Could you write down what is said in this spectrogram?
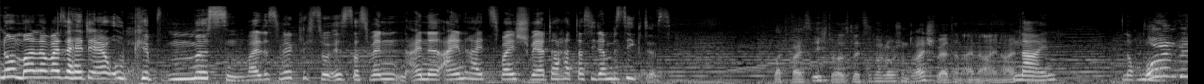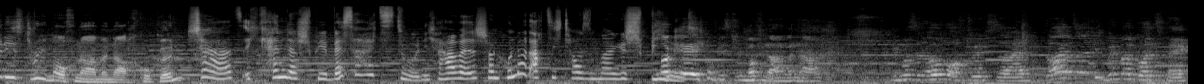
Normalerweise hätte er umkippen müssen, weil es wirklich so ist, dass wenn eine Einheit zwei Schwerter hat, dass sie dann besiegt ist. Was weiß ich, du hast letztes Mal, glaube ich, schon drei Schwerter in einer Einheit. Nein, noch nie. Wollen wir die Streamaufnahme nachgucken? Schatz, ich kann das Spiel besser als du und ich habe es schon 180.000 Mal gespielt. Okay, ich gucke die Streamaufnahme nach. Die muss irgendwo auf Twitch sein. Leute, ich bin mal kurz weg.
